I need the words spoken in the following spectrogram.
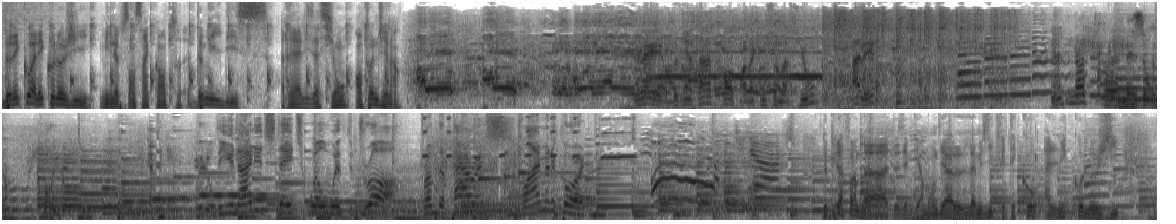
De l'écho à l'écologie, 1950-2010. Réalisation Antoine Gélin. L'air devient impropre à la consommation. Alerte. Hein? Notre maison brûle. The United States will withdraw from the Paris Climate Accord. Depuis la fin de la Deuxième Guerre mondiale, la musique fait écho à l'écologie.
